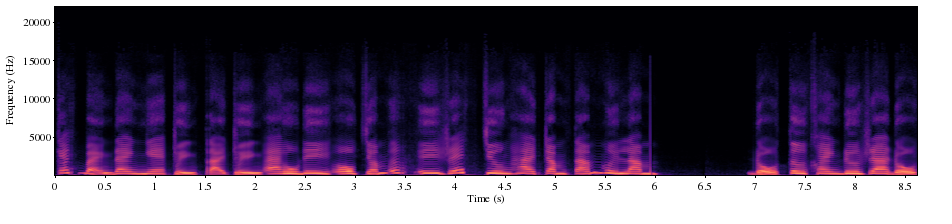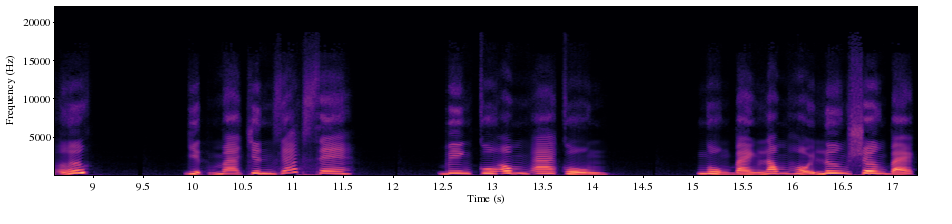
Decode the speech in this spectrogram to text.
Các bạn đang nghe truyện tại truyện audio.fiz chương 285 Đỗ Tư Khang đưa ra độ ước Dịch ma chinh giáp xe Biên cu ông A cuồng Nguồn bàn long hội lương sơn bạc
